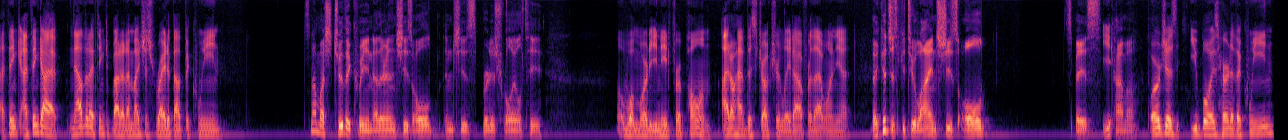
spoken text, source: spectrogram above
I think I think I now that I think about it, I might just write about the queen. It's not much to the queen other than she's old and she's British royalty. Well, what more do you need for a poem? I don't have the structure laid out for that one yet. That could just be two lines. She's old, space, comma. Or just you boys heard of the queen?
